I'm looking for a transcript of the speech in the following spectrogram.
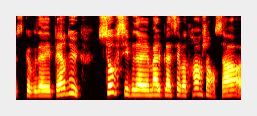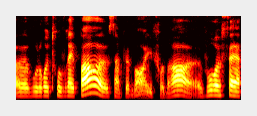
ce que vous avez perdu, sauf si vous avez mal placé votre argent, ça vous le retrouverez pas, simplement il faudra vous refaire.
